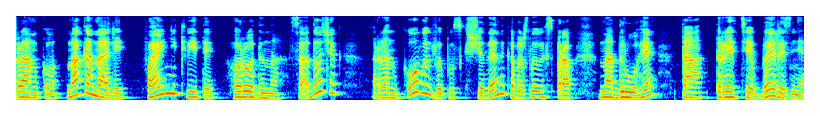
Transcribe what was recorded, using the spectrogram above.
ранку на каналі Файні квіти, городина, садочок, ранковий випуск щоденника важливих справ на 2 та 3 березня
